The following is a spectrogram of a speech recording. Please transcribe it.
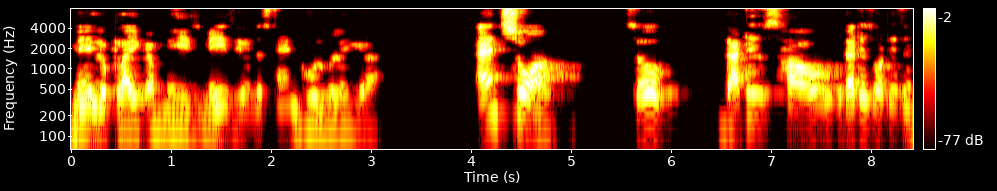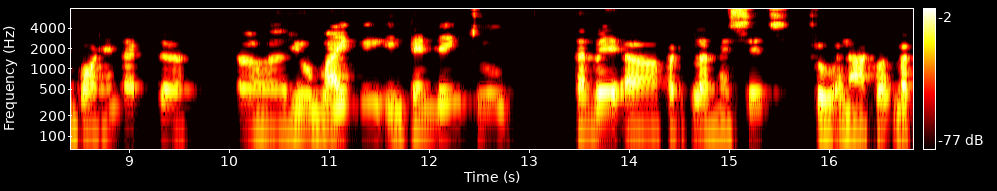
may look like a maze. Maze you understand? Bhul bhulaiya. And so on. So that is how that is what is important that uh, uh, you might be intending to convey a particular message through an artwork but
